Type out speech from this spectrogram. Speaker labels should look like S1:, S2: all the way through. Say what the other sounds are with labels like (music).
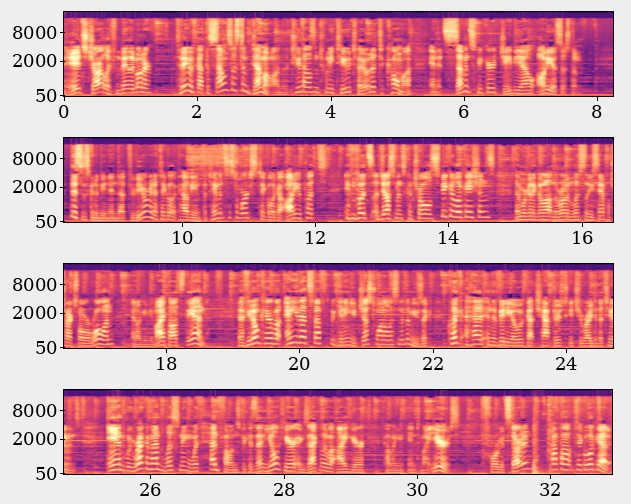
S1: it's Charlie from Daily Motor. Today we've got the sound system demo on the 2022 Toyota Tacoma and its 7-speaker JBL audio system. This is going to be an in-depth review. We're going to take a look at how the infotainment system works, take a look at audio puts, (laughs) inputs, adjustments, controls, speaker locations. Then we're going to go out on the road and listen to these sample tracks while we're rolling, and I'll give you my thoughts at the end. Now, if you don't care about any of that stuff at the beginning, you just want to listen to the music, click ahead in the video. We've got chapters to get you right to the tunes. And we recommend listening with headphones because then you'll hear exactly what I hear coming into my ears. Before we get started, hop out and take a look at it.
